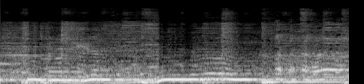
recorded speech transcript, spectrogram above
to make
